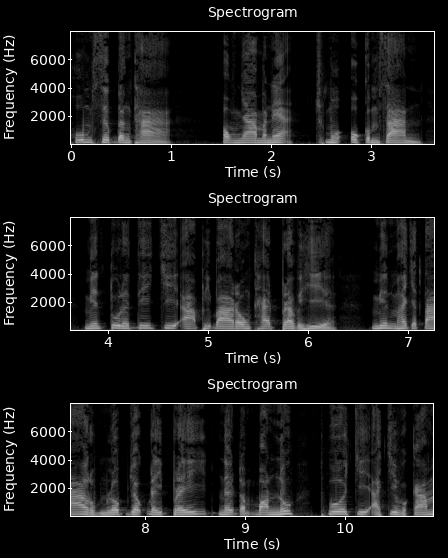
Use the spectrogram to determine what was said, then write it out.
ភូមិស៊ើបដឹងថាអង្គញាម្នាក់ឈ្មោះអុកកំសាន មានតួនាទីជាអភិបាលរងខេត្តព្រះវិហារមានមហិច្ឆតារំលោភយកដីព្រៃនៅតំបន់នោះធ្វើជាអាជីវកម្ម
